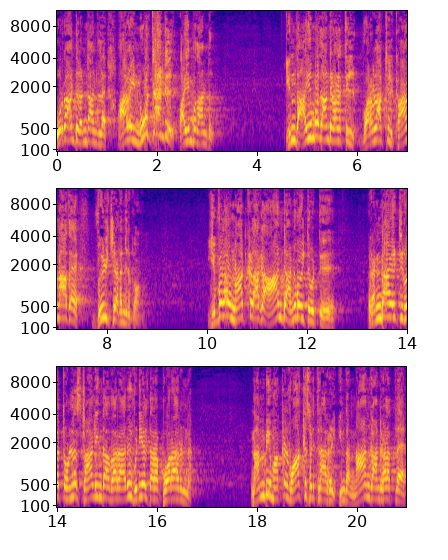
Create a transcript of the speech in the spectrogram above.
ஒரு ஆண்டு ரெண்டு ஆண்டு அரை நூற்றாண்டு ஐம்பது ஆண்டு. இந்த ஐம்பது ஆண்டு காலத்தில் வரலாற்றில் காணாத வீழ்ச்சி அடைஞ்சிருக்கும். இவ்வளவு நாட்களாக ஆண்டு அனுபவித்து விட்டு ரெண்டாயிரத்தி இருபத்தி ஒண்ணுல ஸ்டாலின் தான் வராரு விடியல் தர போறாருன்னு. நம்பி மக்கள் வாக்கு செலுத்தினார்கள். இந்த நான்கு ஆண்டு காலத்துல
